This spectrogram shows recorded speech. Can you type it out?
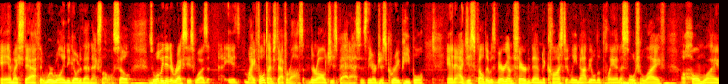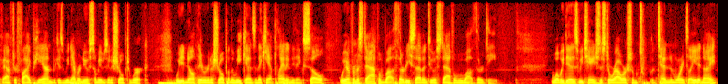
and my staff that we're willing to go to that next level. So, so what we did at Rexius was is my full time staff are awesome. They're all just badasses. They are just great people. And I just felt it was very unfair to them to constantly not be able to plan a social life, a home life after 5 p.m. because we never knew if somebody was going to show up to work. We didn't know if they were going to show up on the weekends and they can't plan anything. So we went from a staff of about 37 to a staff of about 13. What we did is we changed the store hours from 10 in the morning till 8 at night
